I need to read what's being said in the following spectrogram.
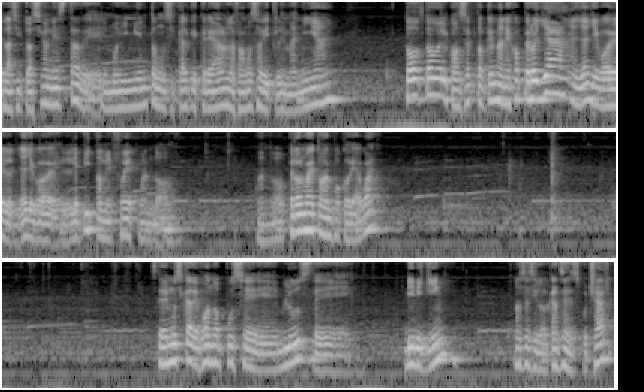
de la situación esta, del movimiento musical que crearon, la famosa bitlemanía todo, todo el concepto que él manejó, pero ya, ya llegó el, ya llegó el epítome fue cuando, cuando, perdón, voy a tomar un poco de agua. Es que de música de fondo puse blues de B.B. King. No sé si lo alcanzan a escuchar.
